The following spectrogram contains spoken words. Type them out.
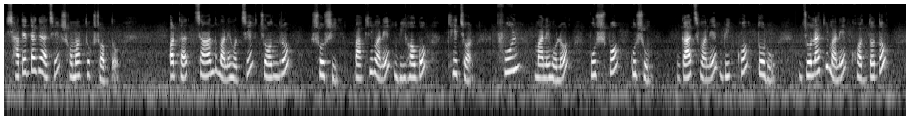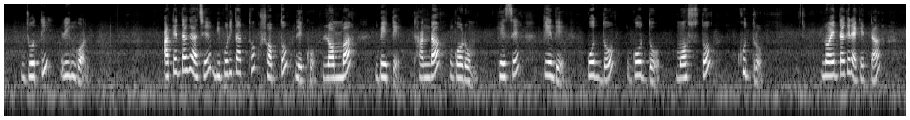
সাতের দাগে আছে সমার্থক শব্দ, অর্থাৎ চাঁদ মানে হচ্ছে চন্দ্র, শশী, পাখি মানে বিহগ, খেচর, ফুল মানে হলো পুষ্প, কুসুম, গাছ মানে বৃক্ষ, তরু, জোনাকি মানে খদ্দত, জ্যোতি, রিঙ্গন। আটের দাগে আছে বিপরীতার্থক শব্দ লেখো। লম্বা, বেটে, ঠান্ডা, গরম। হেসে, কেঁদে পদ্য গদ্য, মস্ত, ক্ষুদ্র। নয়ের দাগের একেরটা,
